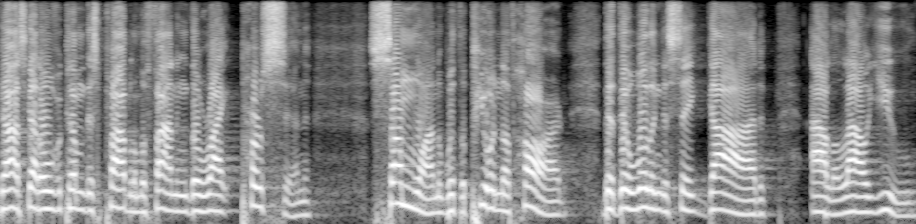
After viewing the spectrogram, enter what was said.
God's got to overcome this problem of finding the right person, someone with a pure enough heart that they're willing to say, God, I'll allow you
